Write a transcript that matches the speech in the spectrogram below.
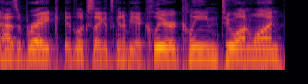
has a break. It looks like it's going to be a clear, clean two on one.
